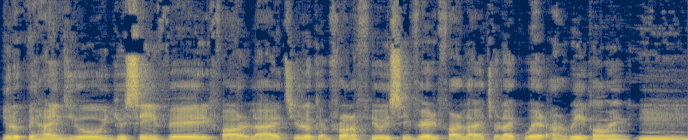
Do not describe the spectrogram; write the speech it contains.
You look behind you. You see very far lights. You look in front of you. You see very far light. You're like, where are we going? Hmm.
